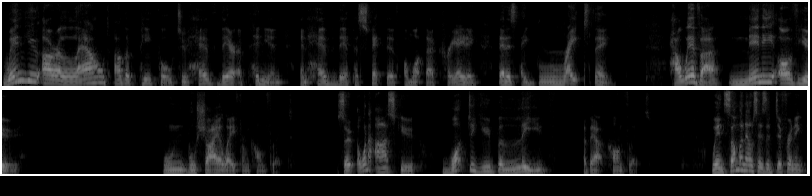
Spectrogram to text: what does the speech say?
When you are allowed other people to have their opinion and have their perspective on what they're creating, that is a great thing. However, many of you will, will shy away from conflict. So I want to ask you, what do you believe about conflict? When someone else has a different,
